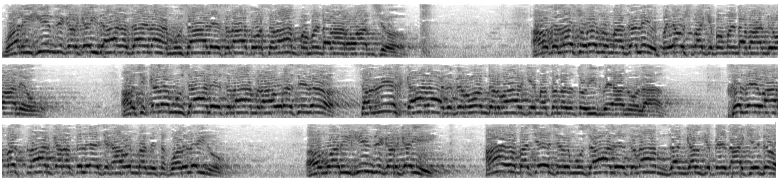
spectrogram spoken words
مورخین ذکر کئی داغ زائنا موسیٰ علیہ السلام والسلام پا منڈلا روان شو۔ او دلہ سورز و مزلی پیوش پا کی پا منڈا باندے والے ہو۔ او چکل موسیٰ علیہ السلام راو رسید، سلویخ کارا دا فرعون دربار کے مسئلہ دا توحید بیان ہولا خزے واپس پلار کر تلے چکاون با میں سکوڑ لئی نو۔ او مورخین ذکر کئی آگا بچے چل موسیٰ علیہ السلام زنگل کے پیدا کے دو؟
